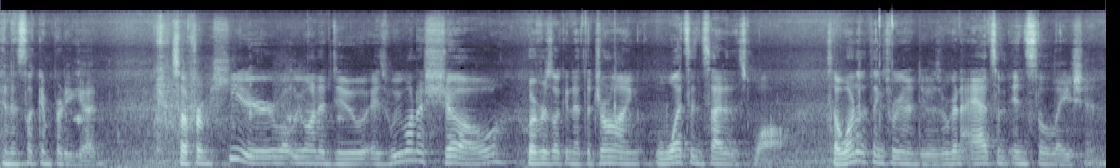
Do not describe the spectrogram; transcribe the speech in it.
and it's looking pretty good. So from here, what we want to do is we want to show whoever's looking at the drawing what's inside of this wall. So one of the things we're going to do is we're going to add some insulation.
